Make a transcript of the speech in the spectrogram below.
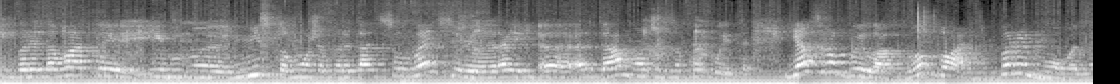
і передавати, і місто може передати субвенцію, рай- е, РДА може закупити. Я зробила глобальні перемовини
